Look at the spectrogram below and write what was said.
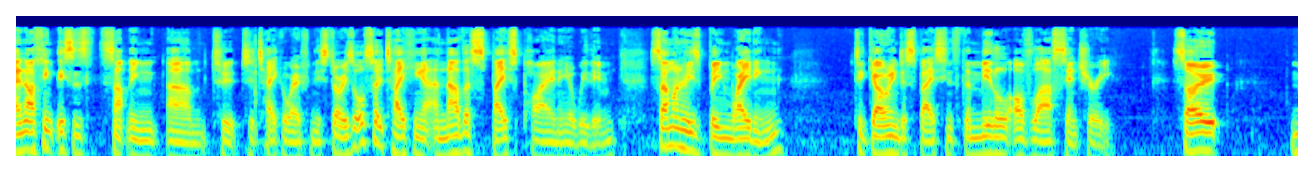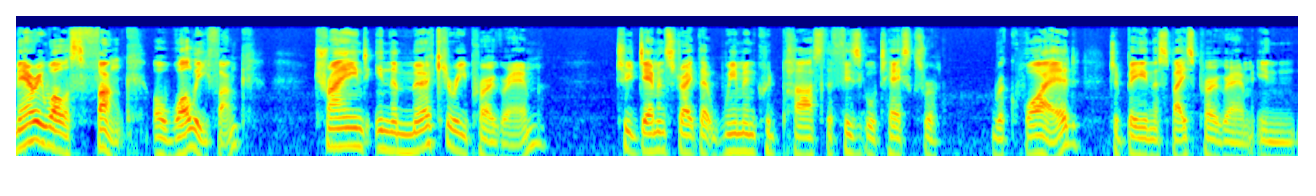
and I think this is something um, to to take away from this story. He's also taking another space pioneer with him, someone who's been waiting to go into space since the middle of last century. So Mary Wallace Funk or Wally Funk trained in the Mercury program to demonstrate that women could pass the physical tests re- required to be in the space program in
